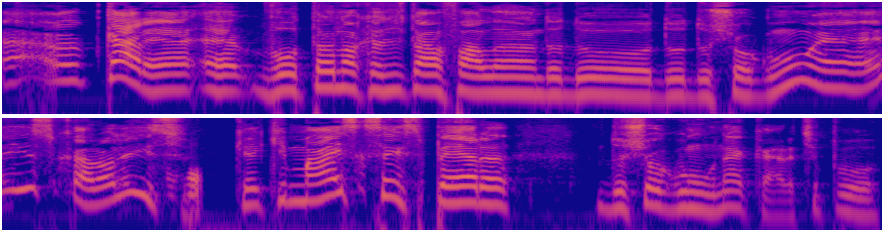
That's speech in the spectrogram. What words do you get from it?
Cara, cara é, é, voltando ao que a gente tava falando do, do, do Shogun, é, é, isso, cara, olha isso. O que, que mais que você espera do Shogun, né, cara? Tipo.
